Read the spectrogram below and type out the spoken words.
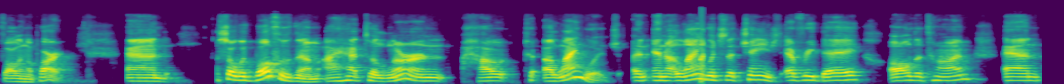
falling apart. And so with both of them i had to learn how to a language and, and a language that changed every day all the time. And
